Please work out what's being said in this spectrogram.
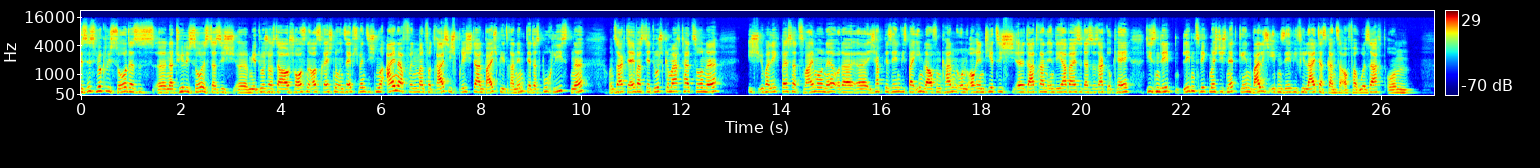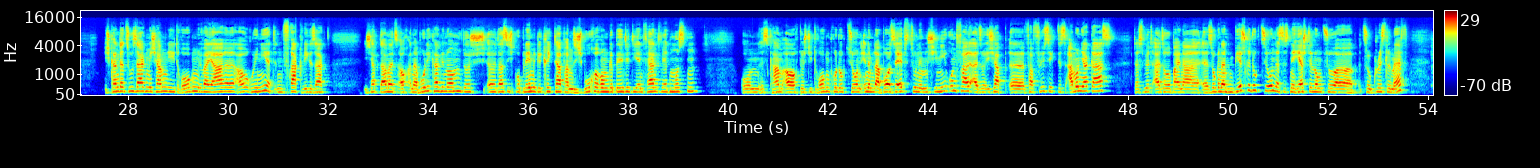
es ist wirklich so, dass es äh, natürlich so ist, dass ich äh, mir durchaus da auch Chancen ausrechne. Und selbst wenn sich nur einer, wenn man vor 30 spricht, da ein Beispiel dran nimmt, der das Buch liest, ne, und sagt, hey, was der durchgemacht hat, so, ne, ich überleg besser zweimal, ne, oder äh, ich habe gesehen, wie es bei ihm laufen kann und orientiert sich äh, daran in der Weise, dass er sagt, okay, diesen Leb Lebensweg möchte ich nicht gehen, weil ich eben sehe, wie viel Leid das Ganze auch verursacht. Und ich kann dazu sagen, mich haben die Drogen über Jahre auch ruiniert. Ein Frack, wie gesagt. Ich habe damals auch Anabolika genommen, durch äh, das ich Probleme gekriegt habe, haben sich Wucherungen gebildet, die entfernt werden mussten. Und es kam auch durch die Drogenproduktion in einem Labor selbst zu einem Chemieunfall. Also ich habe äh, verflüssigtes Ammoniakgas. Das wird also bei einer äh, sogenannten Birschreduktion, das ist eine Herstellung zur, zu Crystal Meth,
